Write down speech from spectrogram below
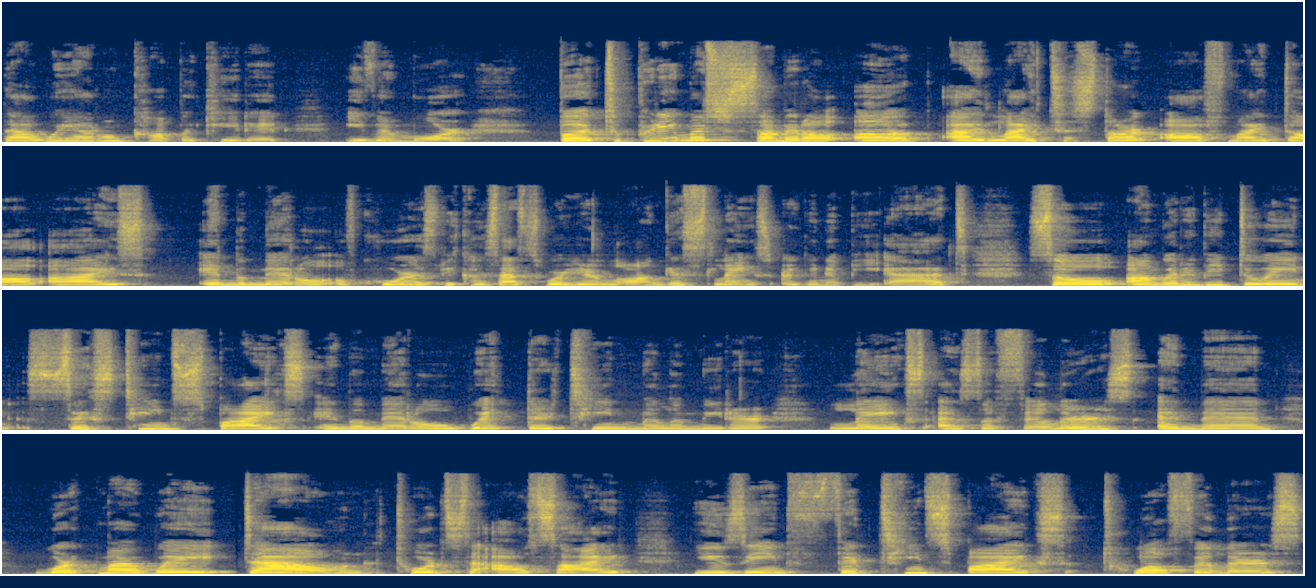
That way I don't complicate it even more. But to pretty much sum it all up, I like to start off my doll eyes in the middle of course because that's where your longest lengths are going to be at so I'm going to be doing 16 spikes in the middle with 13 millimeter lengths as the fillers and then work my way down towards the outside using 15 spikes 12 fillers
